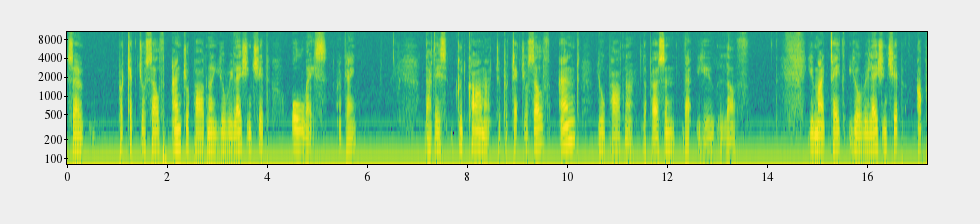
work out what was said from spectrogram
So protect yourself and your partner, your relationship always, okay? That is good karma to protect yourself and your partner, the person that you love. You might take your relationship up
